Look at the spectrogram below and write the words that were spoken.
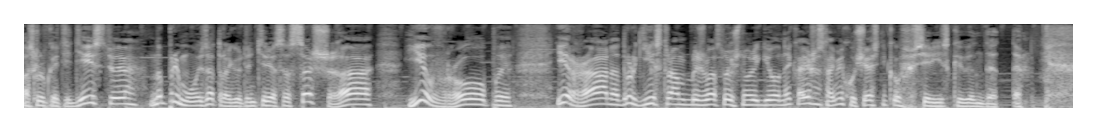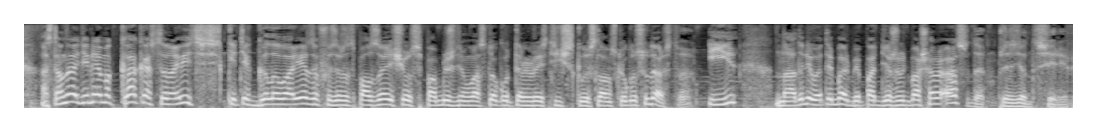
поскольку эти действия напрямую затрагивают интересы США, Европы, Ирана, других стран Ближневосточного региона и, конечно, самих участников сирийской вендетты. Основная дилемма – как остановить этих головорезов из расползающегося по Ближнему Востоку террористического исламского государства? И надо ли в этой борьбе поддерживать Башара Асада, президента Сирии?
